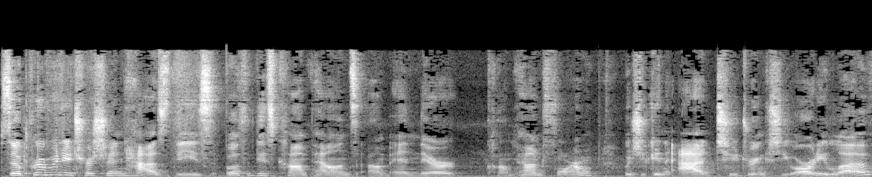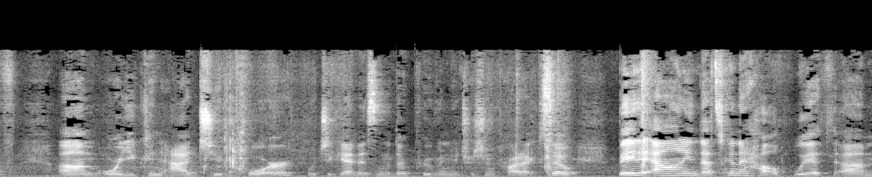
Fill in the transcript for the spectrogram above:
So Proven Nutrition has these both of these compounds um, in their compound form, which you can add to drinks you already love um, or you can add to Core, which again is another proven nutrition product. So beta alanine, that's going to help with um,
